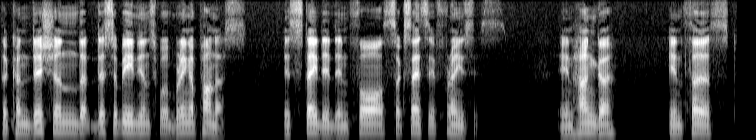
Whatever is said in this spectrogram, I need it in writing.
the condition that disobedience will bring upon us is stated in four successive phrases in hunger, in thirst,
